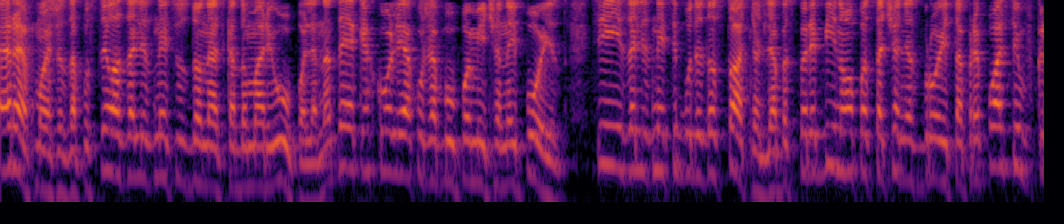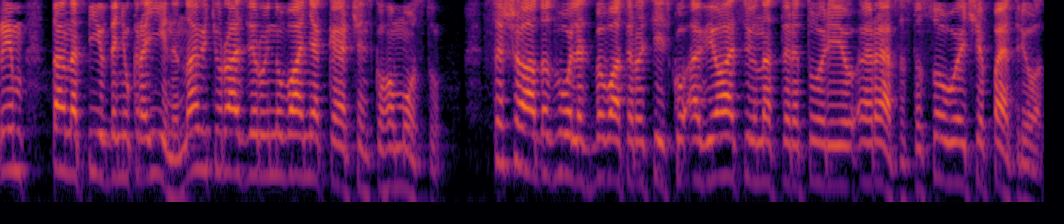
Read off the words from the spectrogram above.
РФ майже запустила залізницю з Донецька до Маріуполя. На деяких коліях уже був помічений поїзд. Цієї залізниці буде достатньо для безперебійного постачання зброї та припасів в Крим та на південь України, навіть у разі руйнування Керченського мосту. США дозволять збивати російську авіацію над територією РФ, застосовуючи Петріот.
